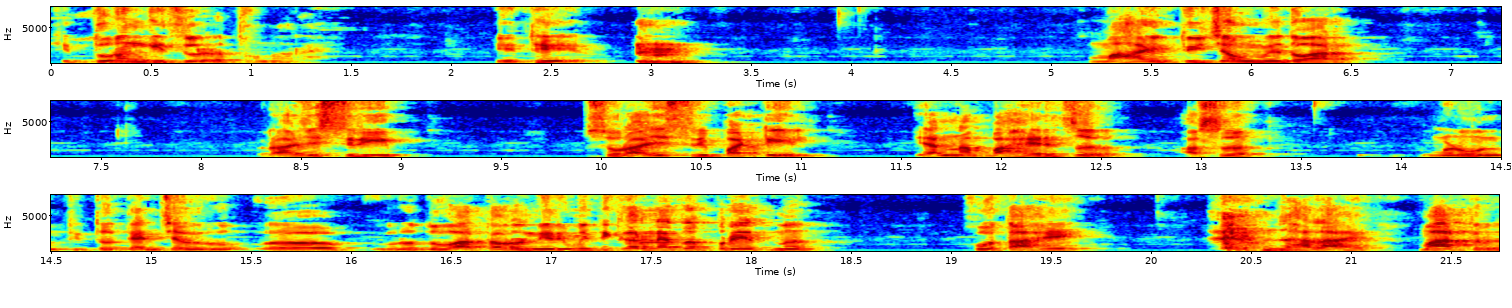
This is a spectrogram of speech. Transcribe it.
ही दुरंगीच लढत होणार आहे. येथे महायुतीच्या उमेदवार राजेश्री सो राजेश्री पाटील यांना बाहेरचं असं म्हणून तिथं त्यांच्या विरु विरुद्ध वातावरण निर्मिती करण्याचा प्रयत्न होत आहे झाला आहे. मात्र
